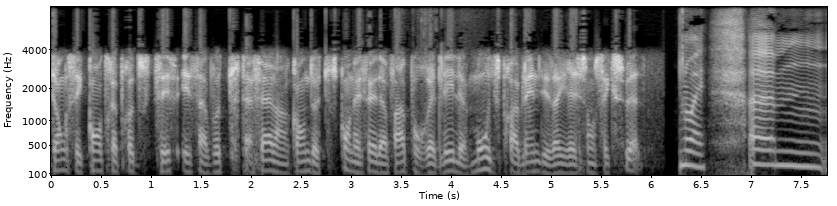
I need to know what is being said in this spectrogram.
donc c'est contre-productif et ça va tout à fait à l'encontre de tout ce qu'on essaie de faire pour régler le mot du problème des agressions sexuelles. Ouais. Euh,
